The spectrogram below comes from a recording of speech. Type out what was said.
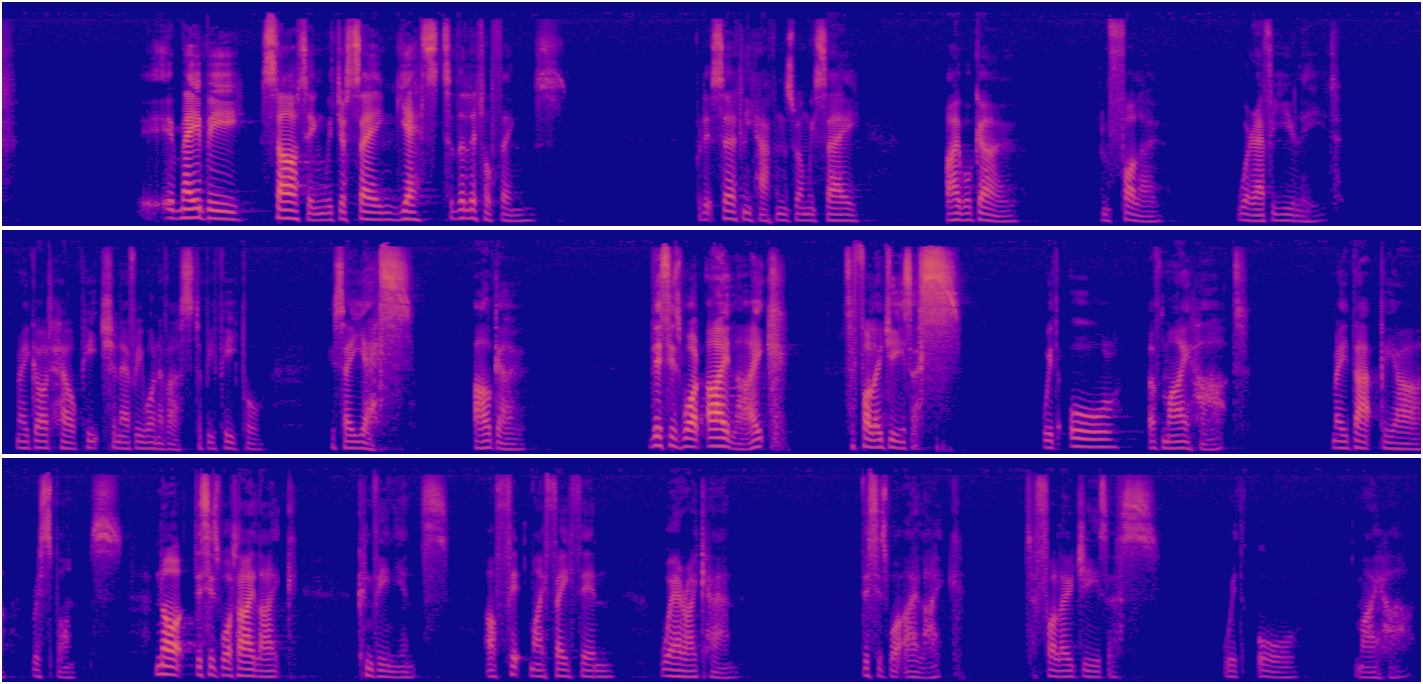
It may be starting with just saying yes to the little things. But it certainly happens when we say, I will go and follow wherever you lead. May God help each and every one of us to be people who say, Yes, I'll go. This is what I like to follow Jesus with all of my heart. May that be our response. Not, this is what I like, convenience. I'll fit my faith in where I can. This is what I like to follow Jesus with all my heart.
